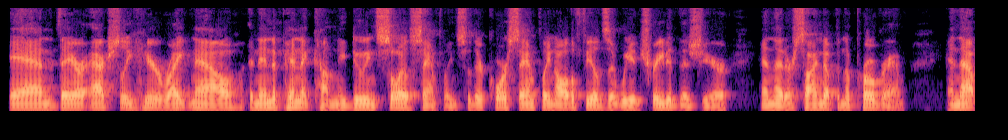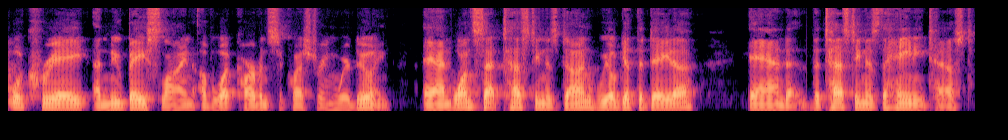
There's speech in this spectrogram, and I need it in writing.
and they are actually here right now, an independent company doing soil sampling. So they're core sampling all the fields that we had treated this year and that are signed up in the program. And that will create a new baseline of what carbon sequestering we're doing. And once that testing is done, we'll get the data. And the testing is the Haney test,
